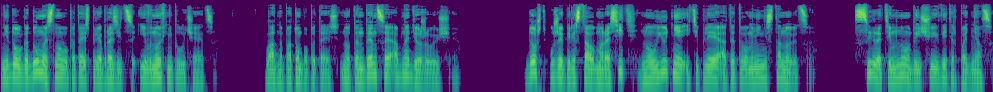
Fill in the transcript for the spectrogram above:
Недолго думая, снова пытаюсь преобразиться, и вновь не получается. Ладно, потом попытаюсь, но тенденция обнадеживающая. Дождь уже перестал моросить, но уютнее и теплее от этого мне не становится. Сыро, темно, да еще и ветер поднялся,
